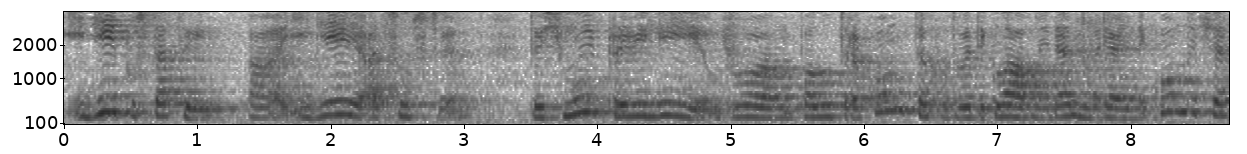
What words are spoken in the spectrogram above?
идее пустоты, а, идее отсутствия. То есть мы провели в полутора комнатах, вот в этой главной да, мемориальной комнате,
